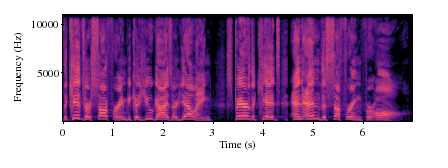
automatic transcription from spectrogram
The kids are suffering because you guys are yelling, Spare the kids and end the suffering for all.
